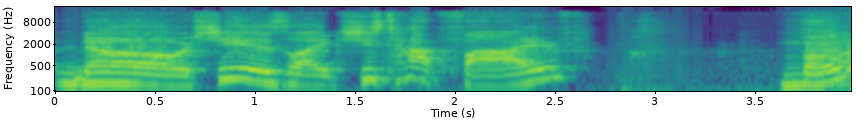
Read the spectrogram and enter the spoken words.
No, she is like she's top five. Momo?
